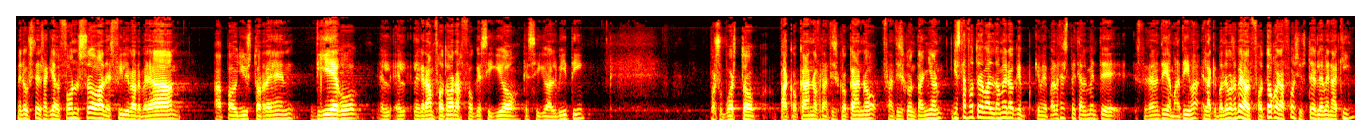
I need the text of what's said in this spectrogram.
ven ustedes aquí a Alfonso, a Desfili Barberá, a Pau Just Torrent, Diego, el, gran fotógrafo que siguió, que siguió al Viti por supuesto, Paco Cano, Francisco Cano, Francisco Antañón, y esta foto de Baldomero que, me parece especialmente, especialmente llamativa, en la que podemos ver al fotógrafo, si ustedes le ven aquí,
